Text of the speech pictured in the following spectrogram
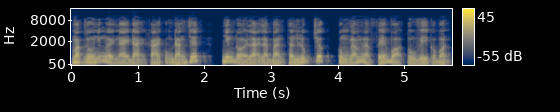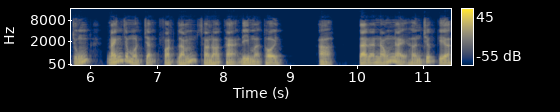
Mặc dù những người này đại khái cũng đáng chết, nhưng đổi lại là bản thân lúc trước cùng lắm là phế bỏ tu vi của bọn chúng, đánh cho một trận phọt rắm, sau đó thả đi mà thôi. Ờ, ta đã nóng nảy hơn trước kia.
